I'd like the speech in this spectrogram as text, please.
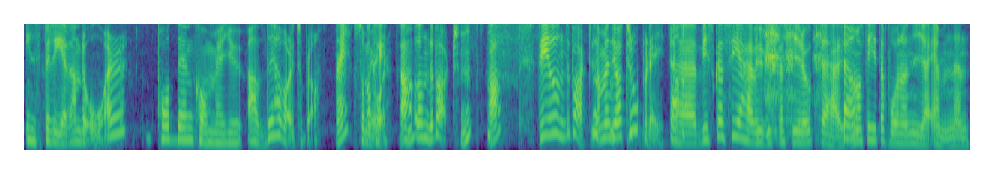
inspirerande år. Podden kommer ju aldrig ha varit så bra. Nej, Som i okej. år. Mm. Ja, underbart. Ja, det är underbart. Ja, men jag tror på dig. Eh, vi ska se här hur vi ska styra upp det här. Vi måste hitta på några nya ämnen.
